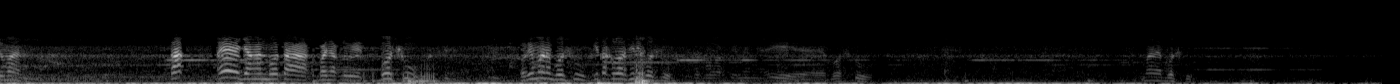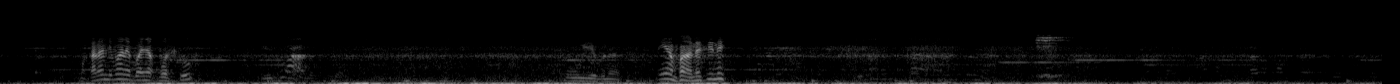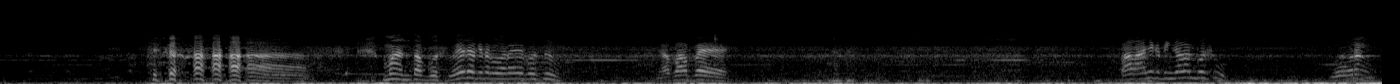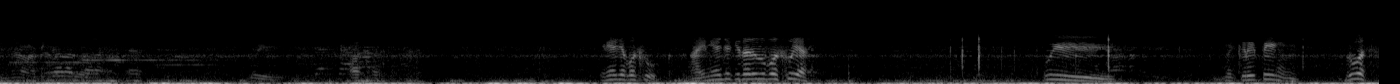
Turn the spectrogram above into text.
Sudirman. Sudirman. Tak, eh jangan botak, banyak duit. Bosku. Bagaimana bosku? Kita keluar sini bosku. Iya, bosku. Mana bosku? Makanan di mana banyak bosku? Oh iya benar. Ini yang mana sih nih? Mantap bosku. Ya kita keluar aja bosku. Nggak apa-apa. Palanya ketinggalan bosku. Dua orang. Ketinggalan dua orang. Ini aja bosku. Nah ini aja kita dulu bosku ya. Wih. Mie keriting. Luwes.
